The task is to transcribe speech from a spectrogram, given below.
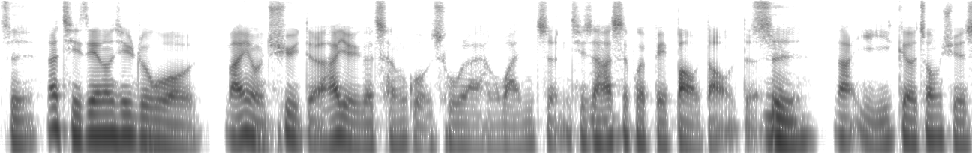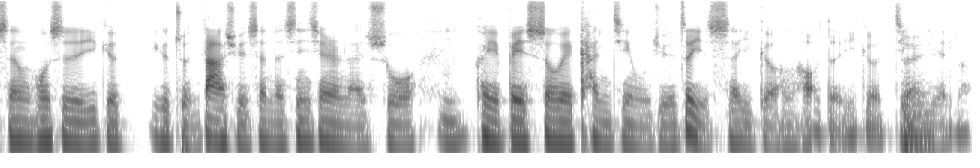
是。那其实这些东西如果蛮有趣的，它有一个成果出来很完整，其实它是会被报道的。是、嗯、那以一个中学生或是一个一个准大学生的新鲜人来说，嗯，可以被社会看见，我觉得这也是一个很好的一个经验了。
